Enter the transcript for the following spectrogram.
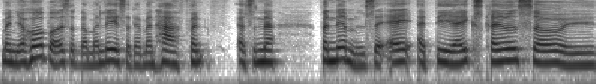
men jeg håber også, at når man læser det, man har for, altså, en fornemmelse af, at det er ikke skrevet så... Øh,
